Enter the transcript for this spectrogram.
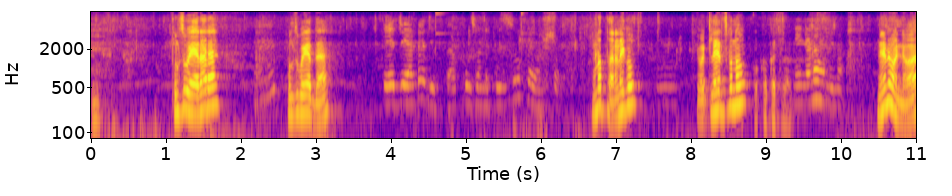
పులుసు పోయారా పులుసు పోయొద్దా. ఉండొస్తారా నీకు? ఎట్లా నేర్చుకున్నావు? నేను వండినావా?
